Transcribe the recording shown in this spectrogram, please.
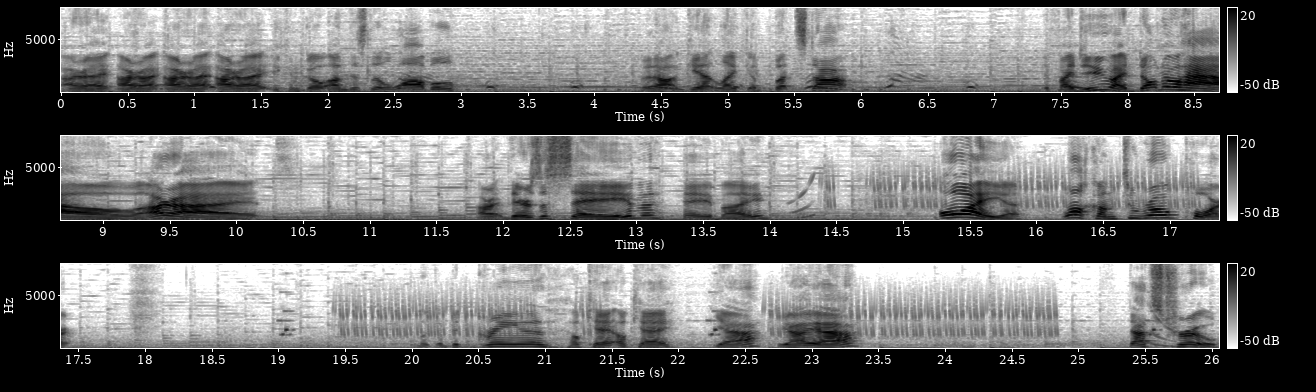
Alright, alright, alright, alright. You can go on this little wobble. Not get like a butt stomp. If I do, I don't know how. Alright. Alright, there's a save. Hey, buddy. Oi! Welcome to Rogueport. Look a bit green. Okay, okay. Yeah, yeah, yeah. That's true.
